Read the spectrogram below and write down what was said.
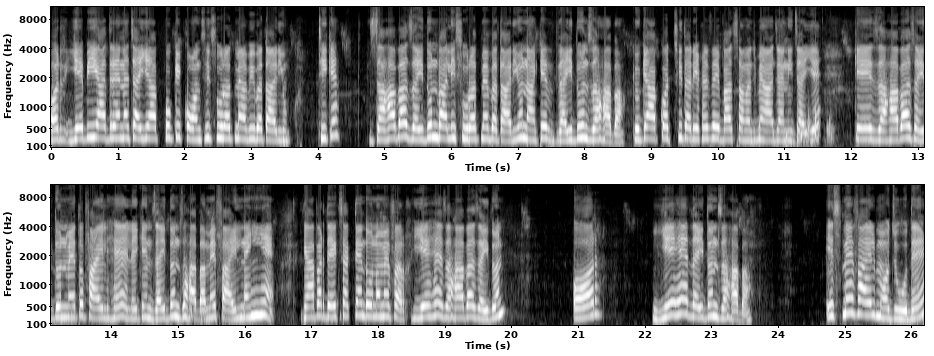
और ये भी याद रहना चाहिए आपको कि कौन सी सूरत में अभी बता रही हूँ। ठीक है? जहाबा जईदुन वाली सूरत में बता रही हूँ, ना कि जईदुन जहाबा। क्योंकि आपको अच्छी तरीके से ये बात समझ में आ जानी चाहिए कि जहाबा जईदुन में तो फ़ाइल है, लेकिन जईदुन जहाबा में फ़ाइल नहीं है। यहाँ पर देख सकते हैं दोनों में फ़र्क। ये है जहाबा जईदुन और ये है जईदुन जहाबा। इसमें फ़ाइल मौजूद है,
